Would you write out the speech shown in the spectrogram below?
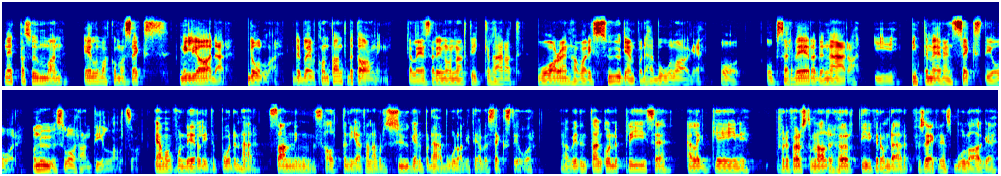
nätta summan 11,6 miljarder dollar. Det blev kontantbetalning. Jag läser i någon artikel här att Warren har varit sugen på det här bolaget och observerade nära i inte mer än 60 år. Och nu slår han till alltså. Ja, man funderar lite på den här sanningshalten i att han har varit sugen på det här bolaget i över 60 år. Jag vet inte angående priset eller gain. För det första har man aldrig hört tidigare om det här försäkringsbolaget.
